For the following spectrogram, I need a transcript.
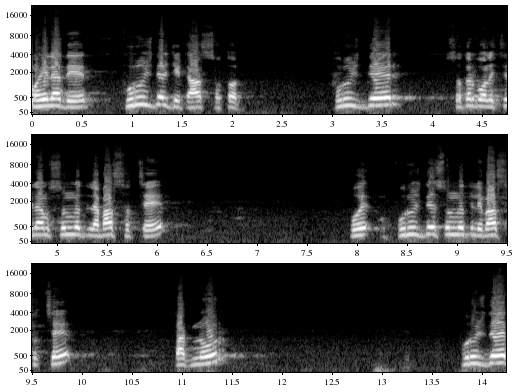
মহিলাদের, পুরুষদের যেটা, সতর। পুরুষদের সতর বলেছিলাম, সুন্নত লেবাস হচ্ছে পুরুষদের সুন্নত লেবাস হচ্ছে টাকনুর পুরুষদের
